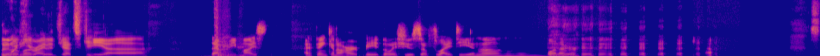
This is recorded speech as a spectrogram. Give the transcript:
Luna Would he ride a Lovegood jet ski? be, uh, that would be my, I think, in a heartbeat. The way she was so flighty and oh, whatever. S-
